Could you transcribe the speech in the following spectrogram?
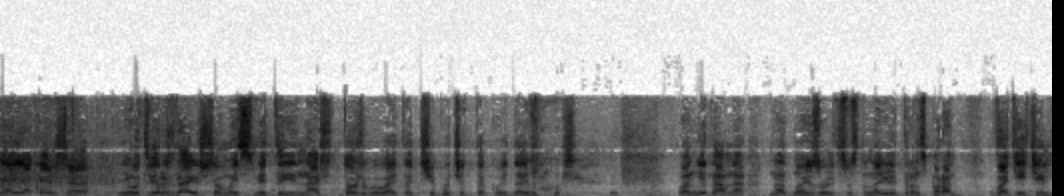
Не, я, конечно, не утверждаю, что мы святые. Наш тоже бывает отчебучит такой, дай Боже. Вон недавно на одной из улиц установили транспарант. Водитель,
